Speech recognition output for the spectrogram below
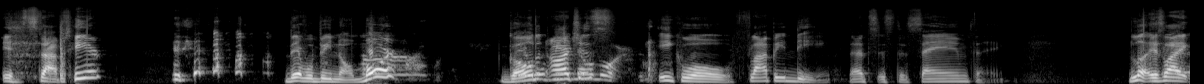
It stops here. there will be no more golden be no arches more. equal floppy D. That's it's the same thing. Look, it's like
